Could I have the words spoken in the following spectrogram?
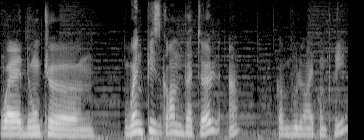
ouais, donc euh, One Piece Grand Battle, hein, comme vous l'aurez compris.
